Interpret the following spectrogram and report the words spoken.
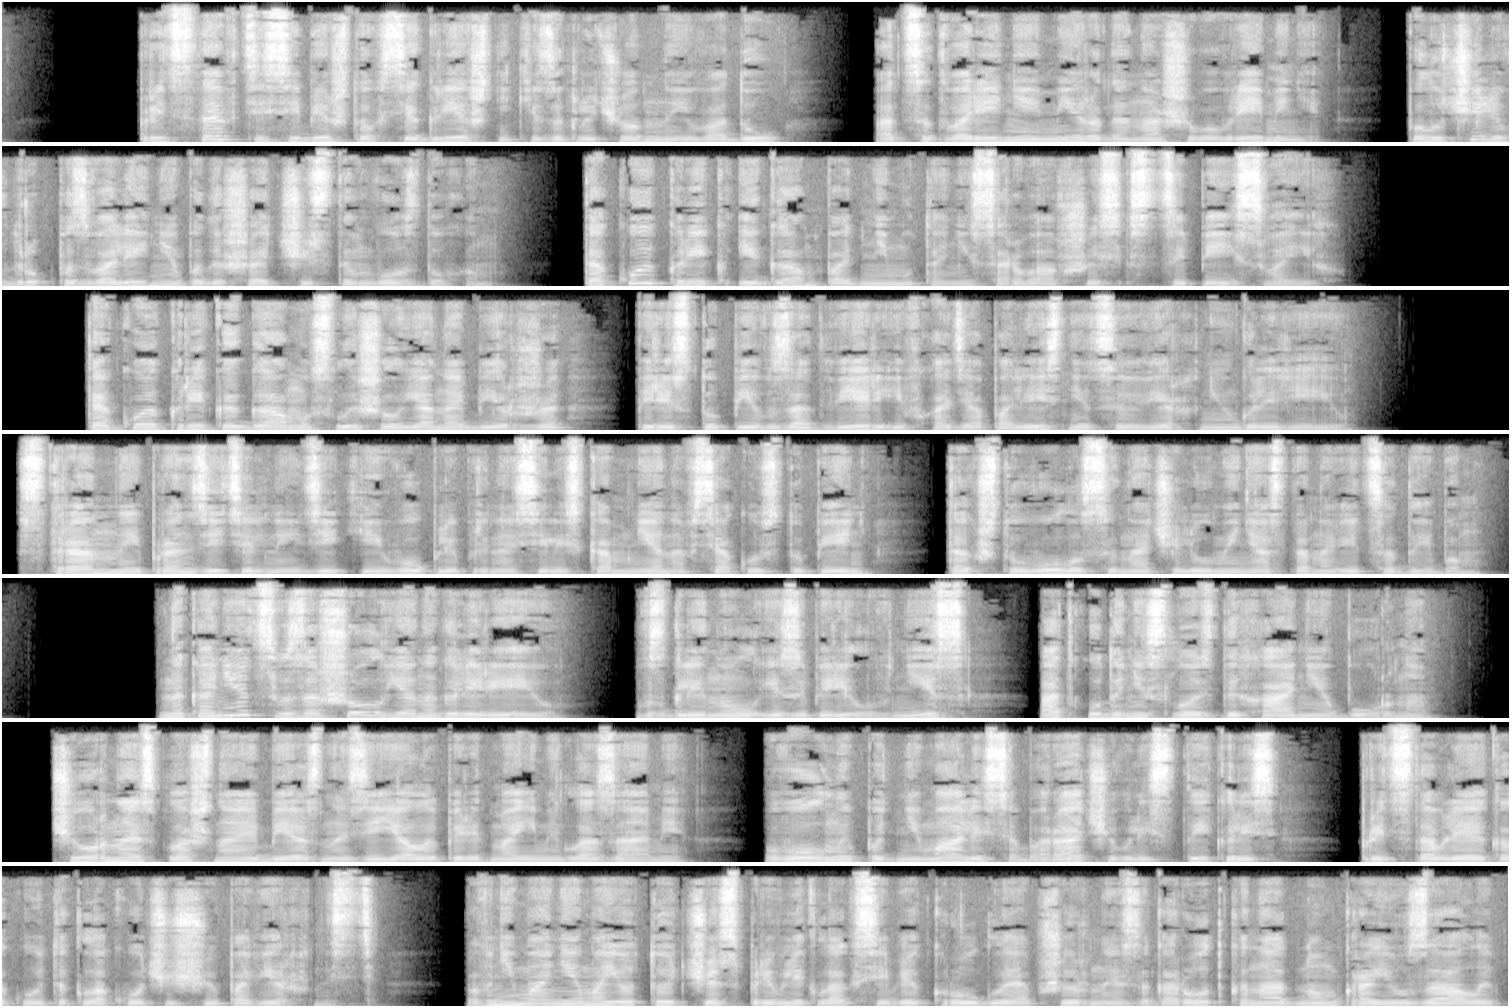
«Представьте себе, что все грешники, заключенные в аду, от сотворения мира до нашего времени, получили вдруг позволение подышать чистым воздухом. Такой крик и гам поднимут они, сорвавшись с цепей своих. Такой крик и гам услышал я на бирже, переступив за дверь и входя по лестнице в верхнюю галерею. Странные пронзительные дикие вопли приносились ко мне на всякую ступень, так что волосы начали у меня становиться дыбом. Наконец взошел я на галерею, взглянул и заперил вниз, откуда неслось дыхание бурно. Черная сплошная бездна зияла перед моими глазами. Волны поднимались, оборачивались, тыкались, представляя какую-то клокочущую поверхность. Внимание мое тотчас привлекла к себе круглая обширная загородка на одном краю залы,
